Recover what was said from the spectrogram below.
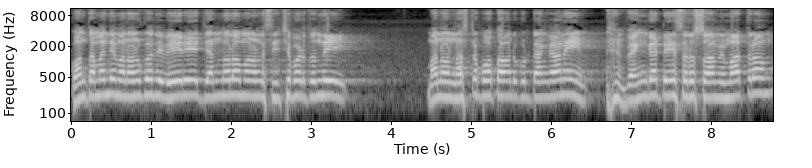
కొంతమంది మనం అనుకోది వేరే జన్మలో మనల్ని శిక్ష పడుతుంది మనం నష్టపోతాం అనుకుంటాం కానీ వెంకటేశ్వర స్వామి మాత్రం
